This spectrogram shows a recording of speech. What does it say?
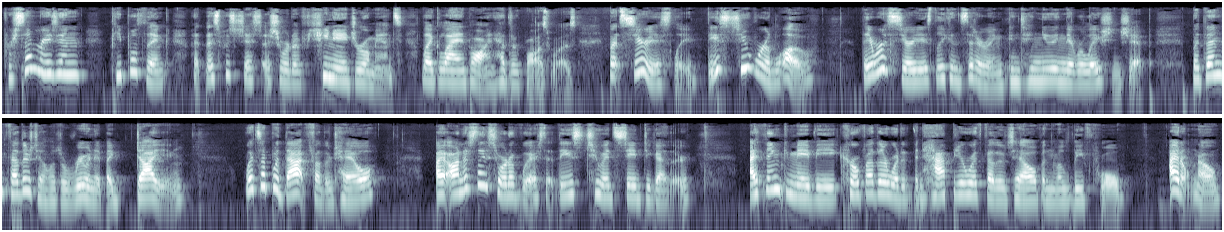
For some reason, people think that this was just a sort of teenage romance, like Lionpaw and Heatherpaws was. But seriously, these two were in love. They were seriously considering continuing their relationship, but then Feathertail had to ruin it by dying. What's up with that, Feathertail? I honestly sort of wish that these two had stayed together. I think maybe Crowfeather would have been happier with Feathertail than with Leafpool. I don't know.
